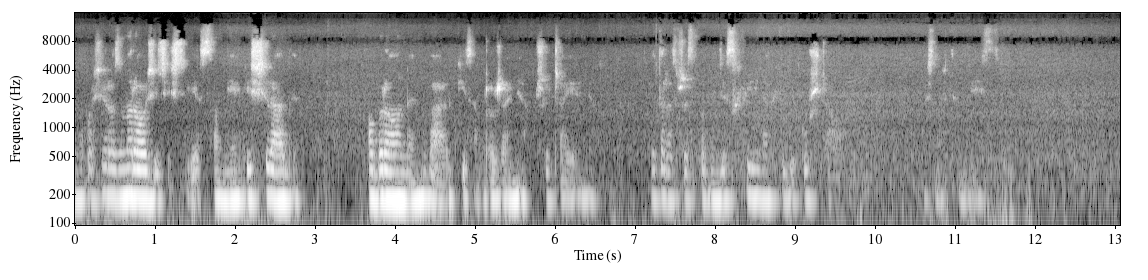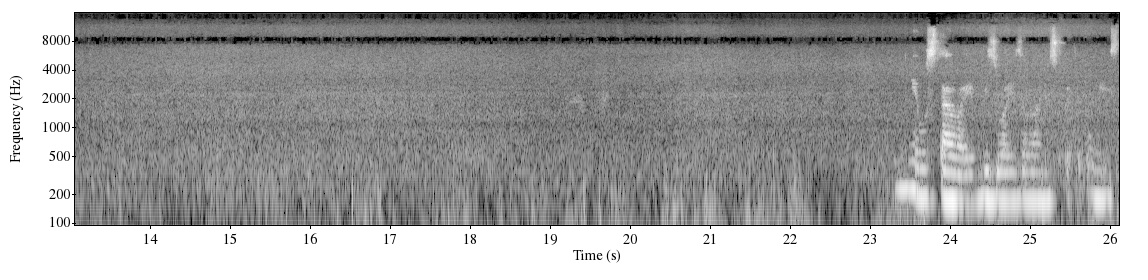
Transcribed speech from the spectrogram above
mogła się rozmrozić, jeśli jest, są jakieś ślady obrony, walki, zamrożenia, przyczajenia. To teraz wszystko będzie z chwili na chwilę puszczało właśnie w tym miejscu. Nie ustawaj w wizualizowaniu sobie tego miejsca.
